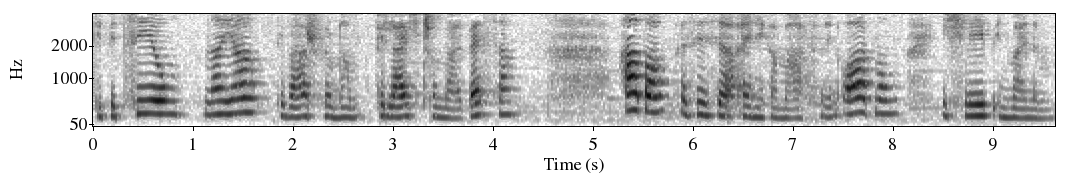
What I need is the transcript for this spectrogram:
die Beziehung, naja, die war schon, vielleicht schon mal besser, aber es ist ja einigermaßen in Ordnung. Ich lebe in meinem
